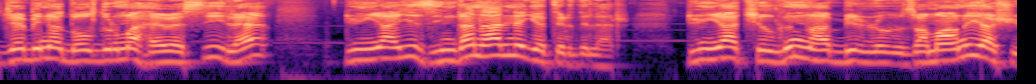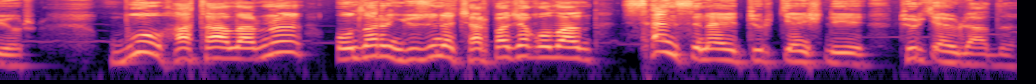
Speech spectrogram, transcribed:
cebine doldurma hevesiyle dünyayı zindan haline getirdiler. Dünya çılgın bir zamanı yaşıyor. Bu hatalarını onların yüzüne çarpacak olan sensin ey Türk gençliği, Türk evladı.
